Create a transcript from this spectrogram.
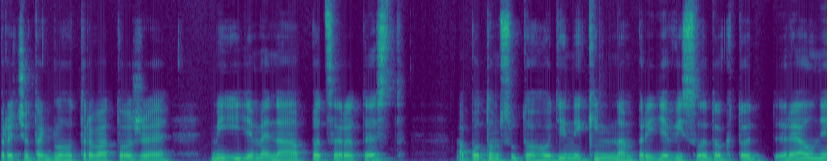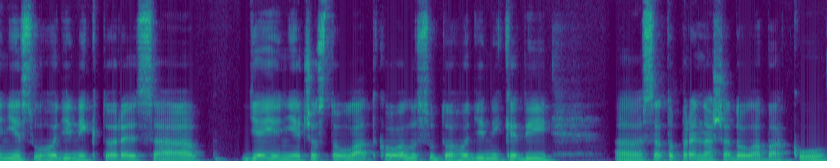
prečo tak dlho trvá to, že my ideme na PCR test a potom sú to hodiny, kým nám príde výsledok. To reálne nie sú hodiny, ktoré sa deje niečo s tou látkou, ale sú to hodiny, kedy e, sa to prenáša do labaku,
